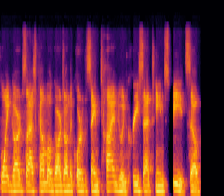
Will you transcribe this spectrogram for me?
point guard slash combo guards on the court at the same time to increase that team speed. So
